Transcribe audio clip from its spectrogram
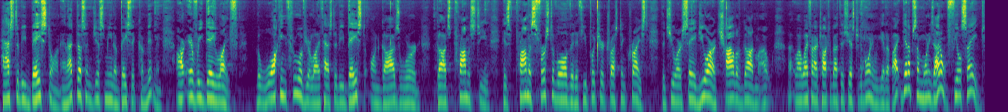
has to be based on, and that doesn't just mean a basic commitment, our everyday life. The walking through of your life has to be based on God's word, God's promise to you. His promise, first of all, that if you put your trust in Christ, that you are saved. You are a child of God. My, my wife and I talked about this yesterday morning. We get up. I get up some mornings, I don't feel saved.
